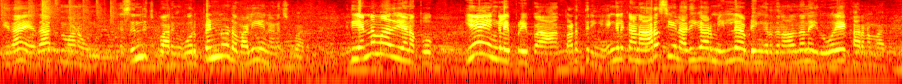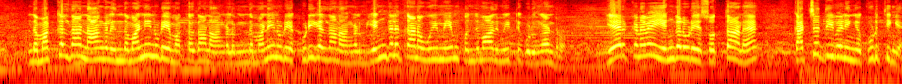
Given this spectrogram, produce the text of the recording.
இதுதான் யதார்த்தமான ஒன்று சிந்திச்சு பாருங்கள் ஒரு பெண்ணோட வழியை நினச்சி பாருங்க. இது என்ன மாதிரியான போக்கு? ஏன் எங்களை இப்படி படுத்துறீங்க? எங்களுக்கான அரசியல் அதிகாரம் இல்லை அப்படிங்கிறதுனால தானே இது ஒரே காரணமாக இருக்குது இந்த மக்கள் தான் நாங்கள் இந்த மண்ணினுடைய மக்கள் தான் நாங்களும் இந்த மண்ணினுடைய குடிகள் தான் நாங்களும் எங்களுக்கான உரிமையும் கொஞ்சமாவது மீட்டு கொடுங்கன்றோம். ஏற்கனவே எங்களுடைய சொத்தான கச்சத்தீவை நீங்கள் கொடுத்தீங்க.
